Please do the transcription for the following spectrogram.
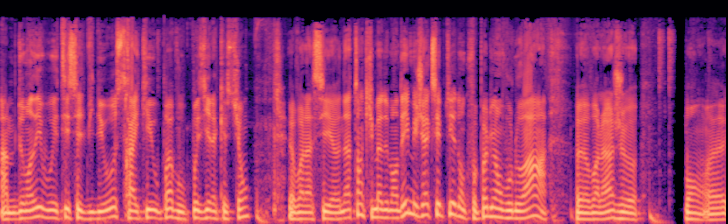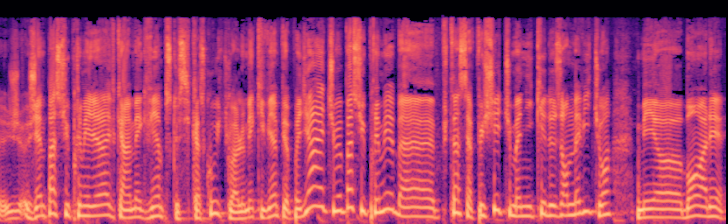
à, me demander où était cette vidéo, striker ou pas. Vous, posiez la question. Et voilà, c'est euh, Nathan qui m'a demandé, mais j'ai accepté, donc faut pas lui en vouloir. Euh, voilà, je, Bon, euh, j'aime pas supprimer les lives quand un mec vient parce que c'est casse-couille, tu vois. Le mec qui vient puis après il dit ah tu veux pas supprimer, bah putain ça fait chier, tu m'as niqué deux heures de ma vie, tu vois. Mais euh, bon allez,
